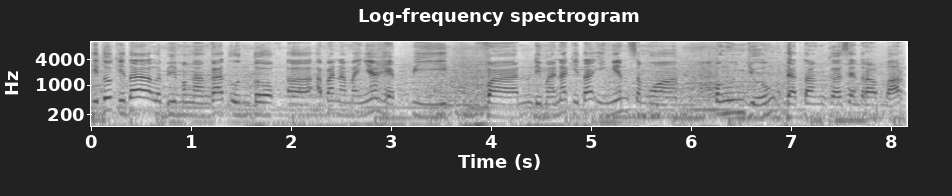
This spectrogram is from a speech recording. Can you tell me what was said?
Itu kita lebih mengangkat untuk uh, apa namanya happy, fun, di mana kita ingin semua pengunjung datang ke Central Park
